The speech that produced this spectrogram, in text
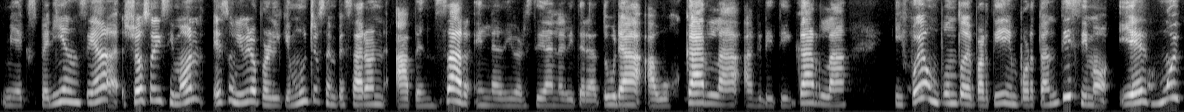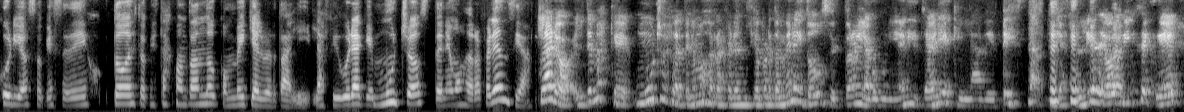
mi experiencia, Yo soy Simón es un libro por el que muchos empezaron a pensar en la diversidad en la literatura, a buscarla, a criticarla, y fue un punto de partida importantísimo. Y es muy curioso que se dé todo esto que estás contando con Becky Albertalli, la figura que muchos tenemos de referencia. Claro, el tema es que muchos la tenemos de referencia, pero también hay todo un sector en la comunidad literaria que la detesta. Y hasta el día de hoy dice que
